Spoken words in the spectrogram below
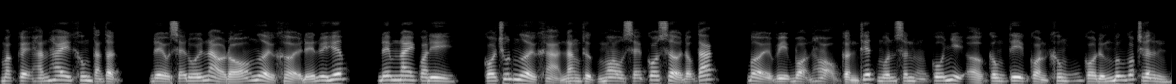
mặc kệ hắn hay không tàn tật, đều sẽ đối nào đó người khởi đến uy hiếp, đêm nay qua đi, có chút người khả năng thực mau sẽ có sở động tác, bởi vì bọn họ cần thiết muốn sân cố nhị ở công ty còn không có đứng vững góp chân,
